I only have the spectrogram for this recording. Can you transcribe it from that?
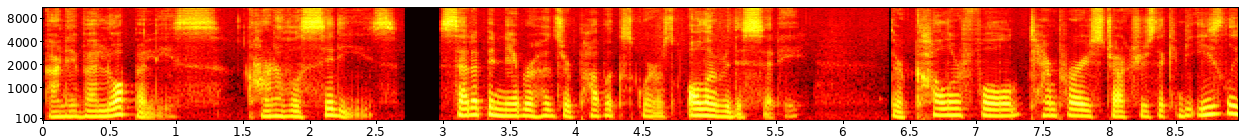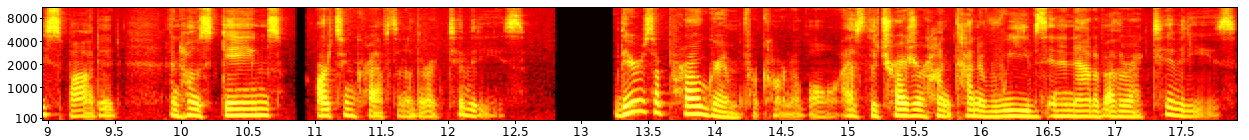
Carnivalopolis, carnival cities, set up in neighborhoods or public squares all over the city. They're colorful, temporary structures that can be easily spotted and host games, arts and crafts, and other activities. There's a program for Carnival as the treasure hunt kind of weaves in and out of other activities.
